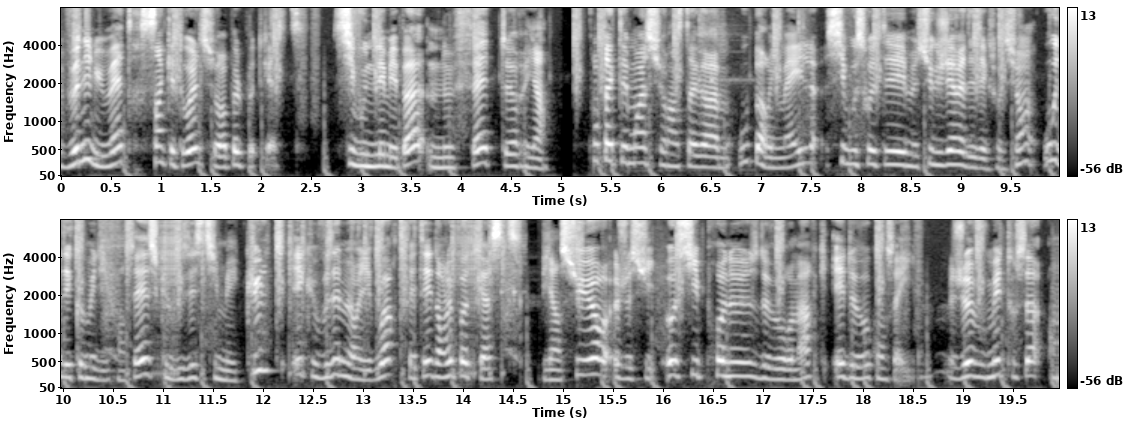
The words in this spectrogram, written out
venez lui mettre 5 étoiles sur Apple Podcast. Si vous ne l'aimez pas, ne faites rien. Contactez-moi sur Instagram ou par email si vous souhaitez me suggérer des expressions ou des comédies françaises que vous estimez cultes et que vous aimeriez voir traitées dans le podcast. Bien sûr, je suis aussi preneuse de vos remarques et de vos conseils. Je vous mets tout ça en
